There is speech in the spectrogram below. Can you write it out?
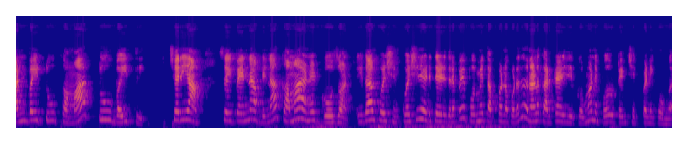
one by two comma two by three சரியா? சோ இப்போ என்ன அப்படின்னா comma and it goes on இதான் கொஸ்டின் கொஸ்டின் எடுத்து எழுதுறப்ப எப்பவுமே தப்பு பண்ணக்கூடாது. அதனால கரெக்டாக எழுதியிருக்கோமா இப்போ ஒரு டைம் செக் பண்ணிக்கோங்க.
